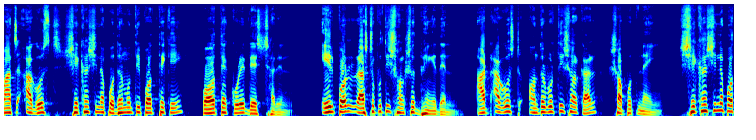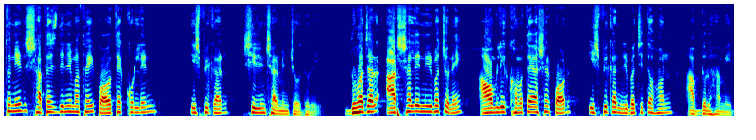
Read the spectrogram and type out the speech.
পাঁচ আগস্ট শেখ হাসিনা প্রধানমন্ত্রী পদ থেকে পদত্যাগ করে দেশ ছাড়েন। এরপর রাষ্ট্রপতি সংসদ ভেঙে দেন। আট আগস্ট অন্তর্বর্তী সরকার শপথ নেয়। শেখ হাসিনা পতনের সাতাশ দিনের মাথায় পদত্যাগ করলেন স্পিকার শিরিন শারমিন চৌধুরী। দু হাজার আট সালের নির্বাচনে আওয়ামী লীগ ক্ষমতায় আসার পর স্পিকার নির্বাচিত হন আব্দুল হামিদ।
